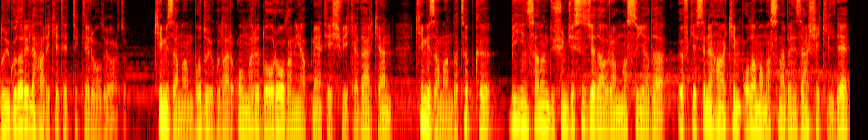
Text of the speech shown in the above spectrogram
duygularıyla hareket ettikleri oluyordu. Kimi zaman bu duygular onları doğru olanı yapmaya teşvik ederken, kimi zaman da tıpkı bir insanın düşüncesizce davranması ya da öfkesine hakim olamamasına benzer şekilde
